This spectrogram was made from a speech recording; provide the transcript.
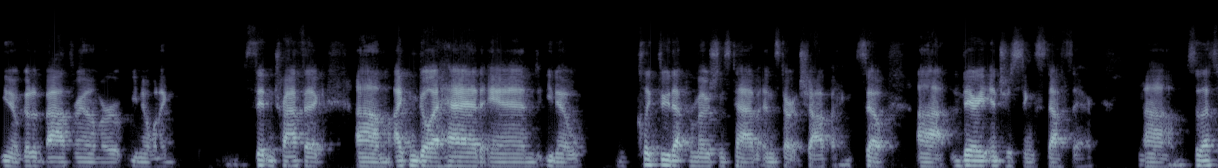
you know go to the bathroom or you know when I sit in traffic, um, I can go ahead and you know click through that promotions tab and start shopping. So uh, very interesting stuff there. Um, so that's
